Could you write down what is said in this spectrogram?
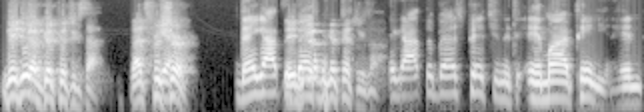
They do have good pitching staff. That's for yeah. sure. They got the they best. the good pitching. They got the best pitching, in my opinion. And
